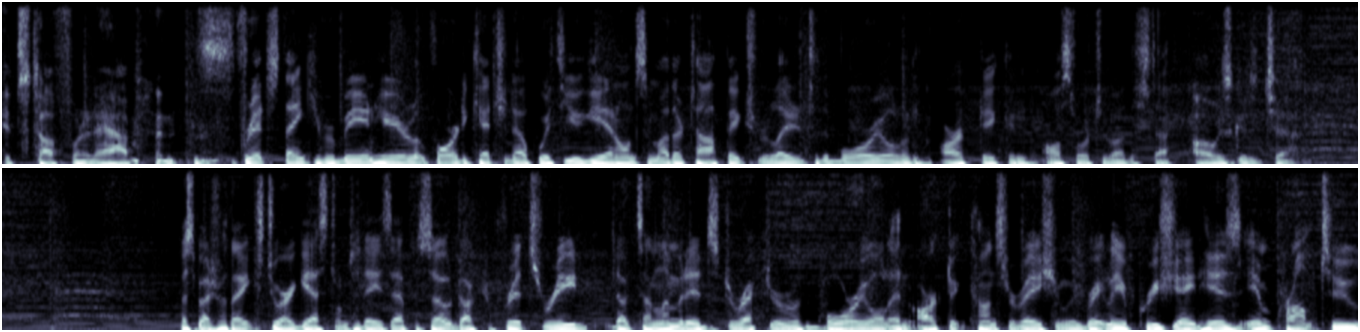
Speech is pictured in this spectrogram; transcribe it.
it's tough when it happens. Fritz, thank you for being here. Look forward to catching up with you again on some other topics related to the boreal and Arctic and all sorts of other stuff. Always good to chat. A special thanks to our guest on today's episode, Dr. Fritz Reid, Ducks Unlimited's Director of Boreal and Arctic Conservation. We greatly appreciate his impromptu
